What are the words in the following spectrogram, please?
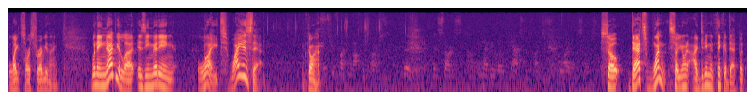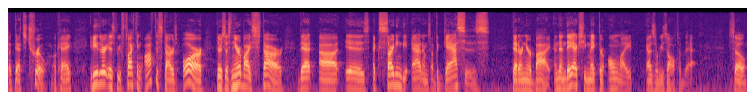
light source for everything. When a nebula is emitting light, why is that? Go on. So that's one. So you know what? I didn't even think of that, but but that's true. Okay, it either is reflecting off the stars, or there's this nearby star that uh, is exciting the atoms of the gases that are nearby, and then they actually make their own light as a result of that. So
